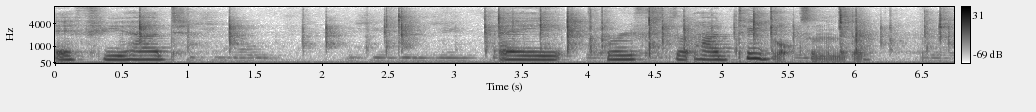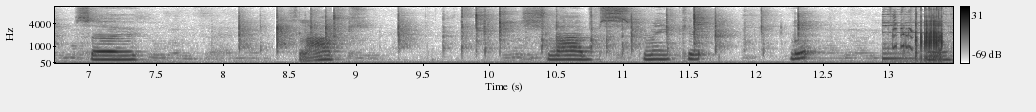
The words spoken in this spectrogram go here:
if you had a roof that had two blocks in the middle. So slabs, slabs make it look nice.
